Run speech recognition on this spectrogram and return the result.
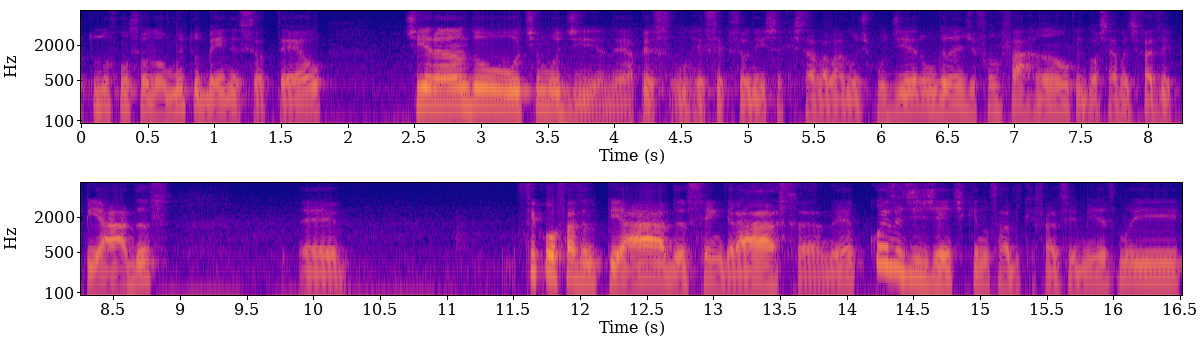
tudo funcionou muito bem nesse hotel, tirando o último dia, né? Pessoa, o recepcionista que estava lá no último dia era um grande fanfarrão que gostava de fazer piadas, é, ficou fazendo piadas sem graça, né? Coisa de gente que não sabe o que fazer mesmo e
